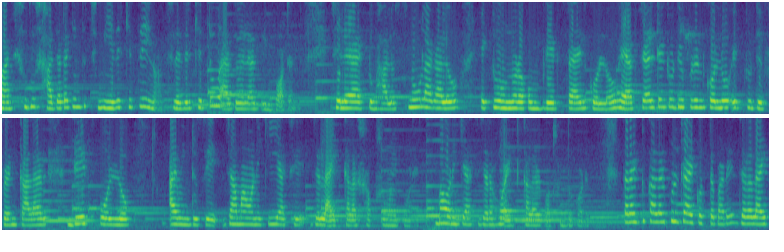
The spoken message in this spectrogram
মানে শুধু সাজাটা কিন্তু মেয়েদের ক্ষেত্রেই নয়, ছেলেদের ক্ষেত্রেও অ্যাজ ওয়েল অ্যাজ ইম্পর্ট্যান্ট ছেলেরা একটু ভালো স্নো লাগালো, একটু অন্যরকম ব্রেড স্টাইল করল হেয়ার স্টাইলটা একটু ডিফারেন্ট করল, একটু ডিফারেন্ট কালার ড্রেস পরলো। আই মিন টু সে জামা অনেকেই আছে যে লাইট কালার সবসময় পরে, বা অনেকে আছে যারা হোয়াইট কালার পছন্দ করে। তারা একটু কালারফুল ট্রাই করতে পারে, যারা লাইট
